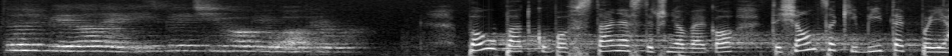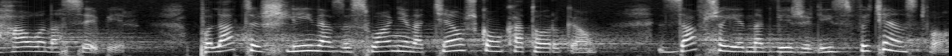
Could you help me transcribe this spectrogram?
ktoś w bielonej izbie cicho bił okruch. Po upadku powstania styczniowego tysiące kibitek pojechało na Sybir. Polacy szli na zesłanie na ciężką katorgę. Zawsze jednak wierzyli w zwycięstwo.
